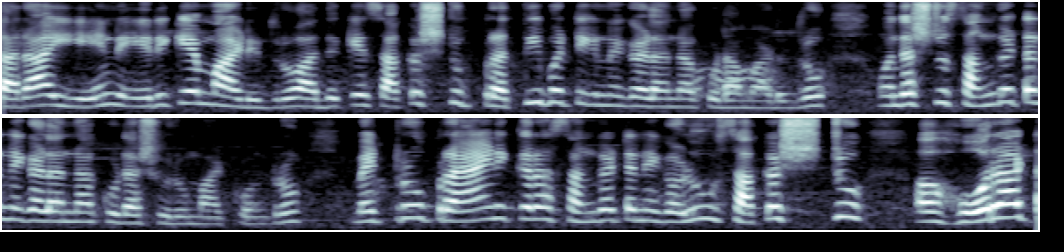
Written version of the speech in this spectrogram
ದರ ಏನು ಏರಿಕೆ ಮಾಡಿದ್ರು, ಅದಕ್ಕೆ ಸಾಕಷ್ಟು ಪ್ರತಿಭಟನೆಗಳನ್ನು ಕೂಡ ಮಾಡಿದ್ರು, ಒಂದಷ್ಟು ಸಂಘಟನೆಗಳನ್ನು ಕೂಡ ಶುರು ಮಾಡಿಕೊಂಡ್ರು. ಮೆಟ್ರೋ ಪ್ರಯಾಣಿಕರ ಸಂಘಟನೆಗಳು ಸಾಕಷ್ಟು ಹೋರಾಟ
